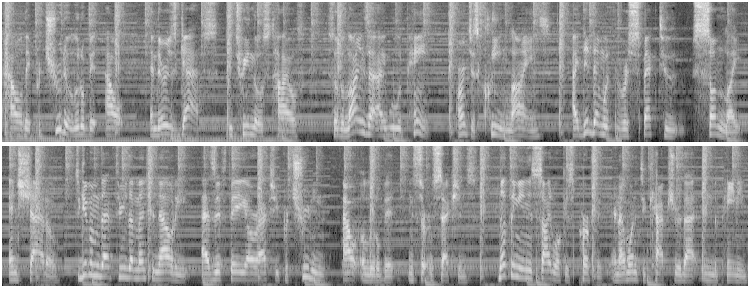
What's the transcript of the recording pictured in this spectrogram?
how they protrude a little bit out and there is gaps between those tiles. So the lines that I would paint aren't just clean lines. I did them with respect to sunlight and shadow to give them that three dimensionality as if they are actually protruding out a little bit in certain sections. Nothing in this sidewalk is perfect and I wanted to capture that in the painting.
